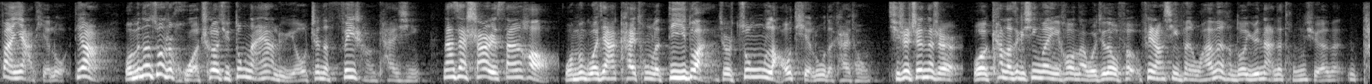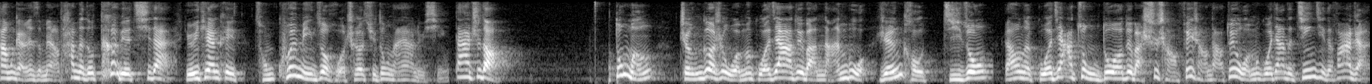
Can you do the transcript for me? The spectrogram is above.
泛亚铁路。第二，我们能坐着火车去东南亚旅游，真的非常开心。那在十二月三号，我们国家开通了第一段，就是中老铁路的开通。其实真的是，我看到这个新闻以后呢，我觉得我非非常兴奋。我还问很多云南的同学们，他们感觉怎么样？他们都特别期待有一天可以从昆明坐火车去东南亚旅行。大家知道。东盟整个是我们国家对吧？南部人口集中，然后呢国家众多对吧？市场非常大，对我们国家的经济的发展，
